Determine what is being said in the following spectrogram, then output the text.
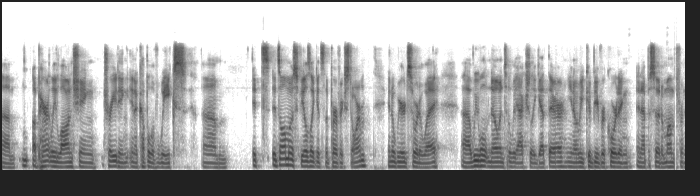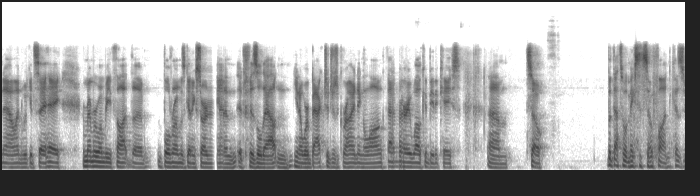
um, apparently launching trading in a couple of weeks. Um, it's it's almost feels like it's the perfect storm in a weird sort of way. Uh, we won't know until we actually get there. You know, we could be recording an episode a month from now, and we could say, "Hey, remember when we thought the bull run was getting started and it fizzled out, and you know we're back to just grinding along." That very well could be the case. Um, so, but that's what makes it so fun because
